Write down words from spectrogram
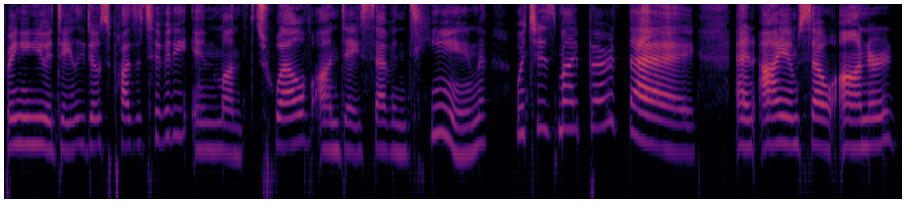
bringing you a daily dose of positivity in month 12 on day 17, which is my birthday. And I am so honored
